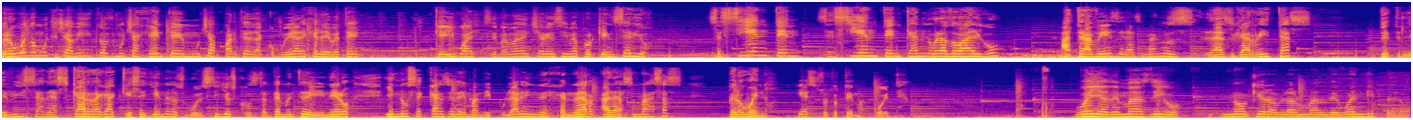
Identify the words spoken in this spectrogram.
Pero bueno, muchos chavitos, mucha gente, mucha parte de la comunidad LGBT que igual se me van a echar encima porque en serio, se sienten, se sienten que han logrado algo a través de las manos, las garritas de Televisa, de Azcárraga, que se llena los bolsillos constantemente de dinero y no se cansa de manipular y de generar a las masas. Pero bueno, ya ese es otro tema, poeta. Güey, además digo, no quiero hablar mal de Wendy, pero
